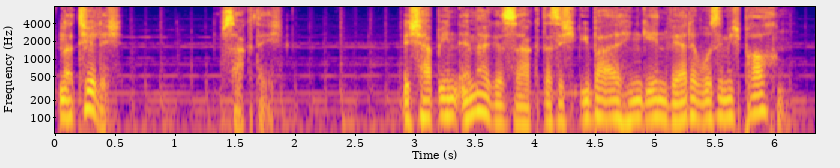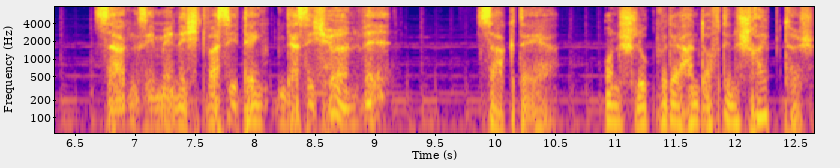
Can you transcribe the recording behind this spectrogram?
Natürlich, sagte ich. Ich habe Ihnen immer gesagt, dass ich überall hingehen werde, wo Sie mich brauchen. Sagen Sie mir nicht, was Sie denken, dass ich hören will sagte er und schlug mit der Hand auf den Schreibtisch.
